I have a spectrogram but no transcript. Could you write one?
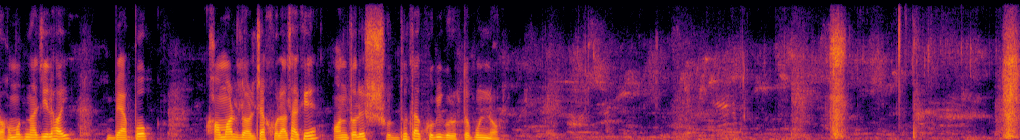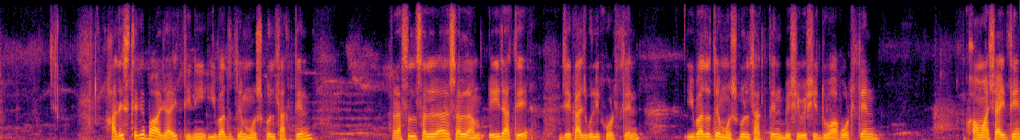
রহমত নাজিল হয়, ব্যাপক ক্ষমার দরজা খোলা থাকে, অন্তরের শুদ্ধতা খুবই গুরুত্বপূর্ণ। হাদিস থেকে পাওয়া যায়, তিনি ইবাদতে মশগুল থাকতেন। রাসুল সাল্লাহ সাল্লাম এই রাতে যে কাজগুলি করতেন, ইবাদতে মুশগুল থাকতেন, বেশি বেশি দোয়া করতেন ক্ষমা চাইতেন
